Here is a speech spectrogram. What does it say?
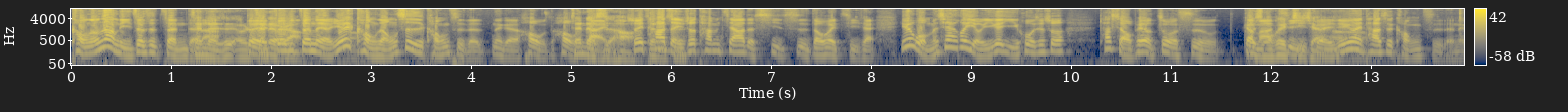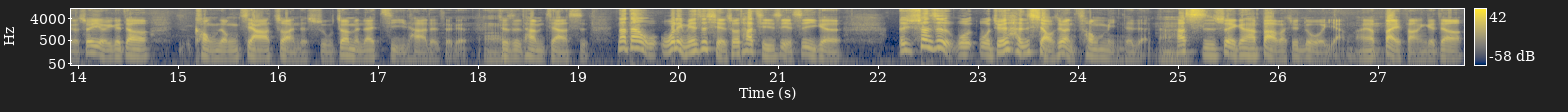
孔融让梨这是真的，真的是对，真真的有，因为孔融是孔子的那个后后代嘛，所以他等于说他们家的细事都会记下来。因为我们现在会有一个疑惑，就是说他小朋友做事。干嘛会记下来？对，因为他是孔子的那个，所以有一个叫《孔融家传》的书，专门在记他的这个，就是他们家事。那但，我我里面是写说，他其实也是一个呃，算是我我觉得很小就很聪明的人啊。他十岁跟他爸爸去洛阳，还要拜访一个叫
